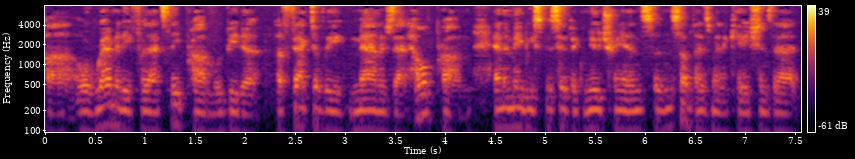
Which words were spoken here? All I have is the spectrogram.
uh, or remedy for that sleep problem would be to effectively manage that health problem. And there may be specific nutrients and sometimes medications that,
